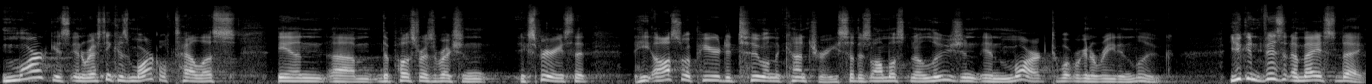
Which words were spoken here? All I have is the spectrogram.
Mark is interesting because Mark will tell us in um, the post resurrection experience that he also appeared to two on the country. So there's almost an allusion in Mark to what we're going to read in Luke. You can visit Emmaus today.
